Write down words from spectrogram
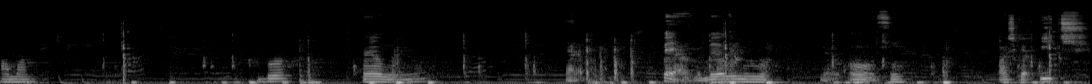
Aman. Bu beyaz uyumlu. Yani beyazlı beyaz uyumlu. Yani o olsun. Başka iç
